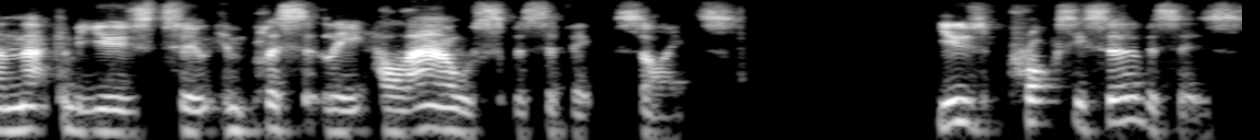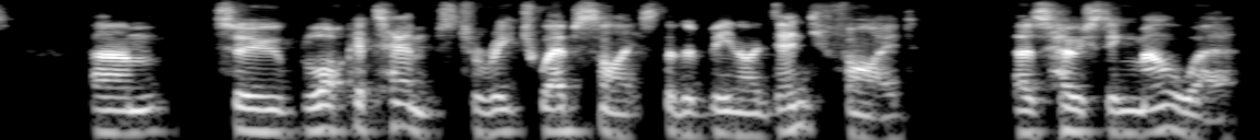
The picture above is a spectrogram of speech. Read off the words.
and that can be used to implicitly allow specific sites. Use proxy services um, to block attempts to reach websites that have been identified as hosting malware.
